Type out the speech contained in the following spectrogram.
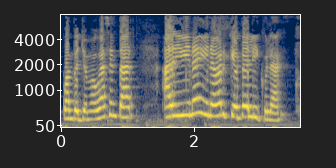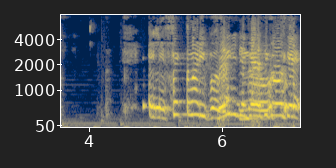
Cuando yo me voy a sentar, adivina, adivina a ver qué película. El efecto mariposa. yo no. así como que...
